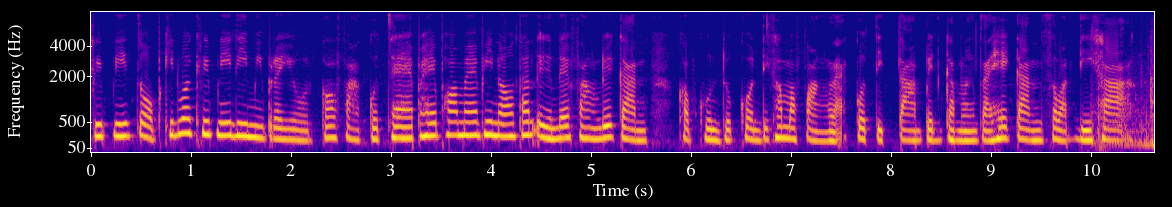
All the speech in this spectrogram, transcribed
คลิปนี้จบ คิดว่าคลิปนี้ดีมีประโยชน์ ก็ฝากกดแชร์ไปให้พ่อแม่พี่น้องท่านอื่นได้ฟังด้วยกัน ขอบคุณทุกคนที่เข้ามาฟังและกดติดตามเป็นกำลังใจให้กัน สวัสดีค่ะ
